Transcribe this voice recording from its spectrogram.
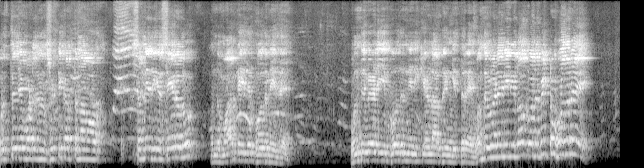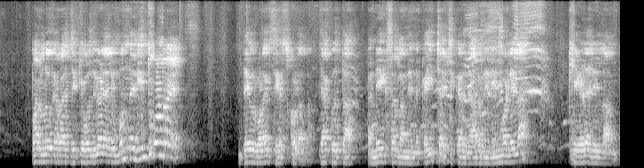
ಮೃತ್ಯುಂಜಯ ಮಠದಿಂದ ಸೃಷ್ಟಿಕರ್ತನ ಸನ್ನಿಧಿಗೆ ಸೇರಲು ಒಂದು ಮಾರ್ಗ ಇದೆ, ಬೋಧನೆ ಇದೆ. ಒಂದು ವೇಳೆ ಈ ಬೋಧನೆ ನೀನು ಕೇಳಲಾರ್ದಂಗಿದ್ದರೆ ಒಂದು ವೇಳೆ ನೀನು ಲೋಕವನ್ನು ಬಿಟ್ಟು ಹೋದರೆ, ಪರಲೋಕ ರಾಜ್ಯಕ್ಕೆ ಒಂದು ವೇಳೆ ಅಲ್ಲಿ ಮುಂದೆ ನಿಂತುಕೊಂಡ್ರೆ, ದೇವ್ರ ಒಳಗೆ ಸೇರಿಸ್ಕೊಳ್ಳಲ್ಲ. ಯಾಕೆ ಗೊತ್ತಾ? ಅನೇಕ ಸಲ ನಾನು ನಿನ್ನ ಕೈ ಚಾಚಿ ಕರೆದೆ, ಆದ್ರೆ ನೀನು ಏನು ಮಾಡಲಿಲ್ಲ? ಕೇಳಲಿಲ್ಲ ಅಂತ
